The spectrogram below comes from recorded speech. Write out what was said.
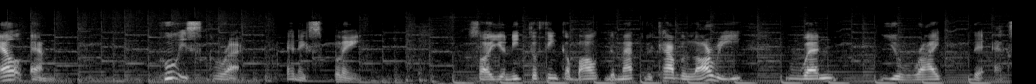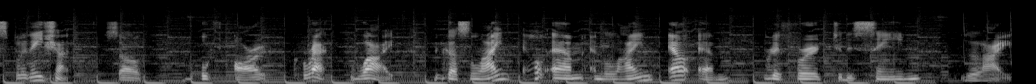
LN. Who is correct and explain? So you need to think about the math vocabulary when you write the explanation. So both are correct. Why? Because line LM and line LM refer to the same line.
